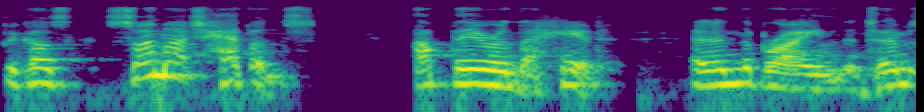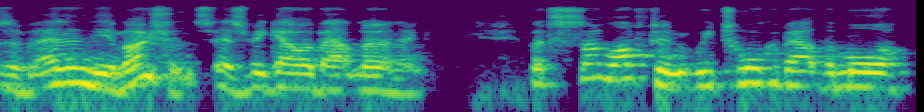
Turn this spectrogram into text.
because so much happens up there in the head and in the brain in terms of and in the emotions as we go about learning. But so often we talk about the more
